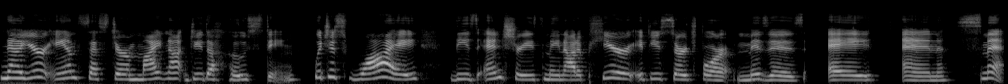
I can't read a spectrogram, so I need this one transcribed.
Now, your ancestor might not do the hosting, which is why these entries may not appear if you search for Mrs. A. N. Smith.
